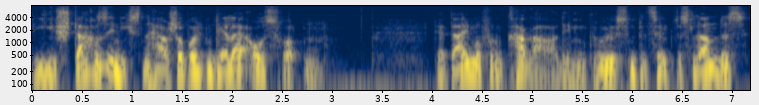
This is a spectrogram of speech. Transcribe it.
Die starrsinnigsten Herrscher wollten derlei ausrotten. Der Daimyo von Kaga, dem größten Bezirk des Landes,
